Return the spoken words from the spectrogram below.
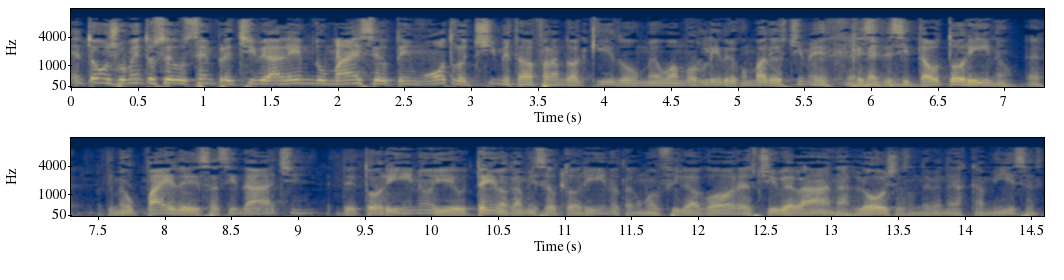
Então, o Juventus eu sempre tive, além do mais, eu tenho um outro time, estava falando aqui do meu amor livre com vários times, que se citar o Torino. Porque meu pai é dessa cidade, de Torino e eu tenho a camisa do Torino, está com meu filho agora, estive lá nas lojas onde vendem as camisas.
